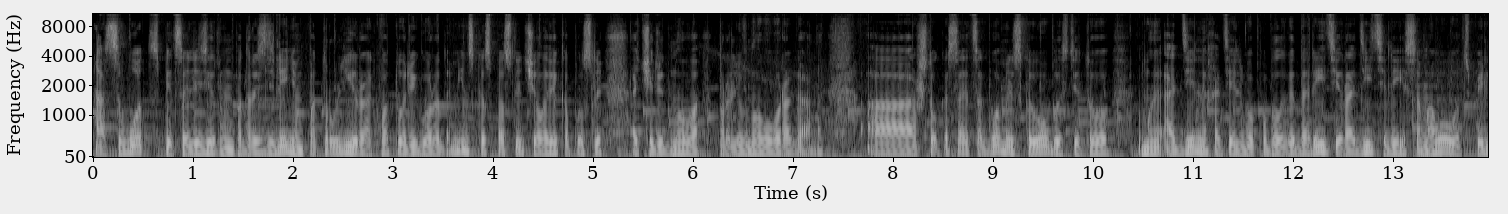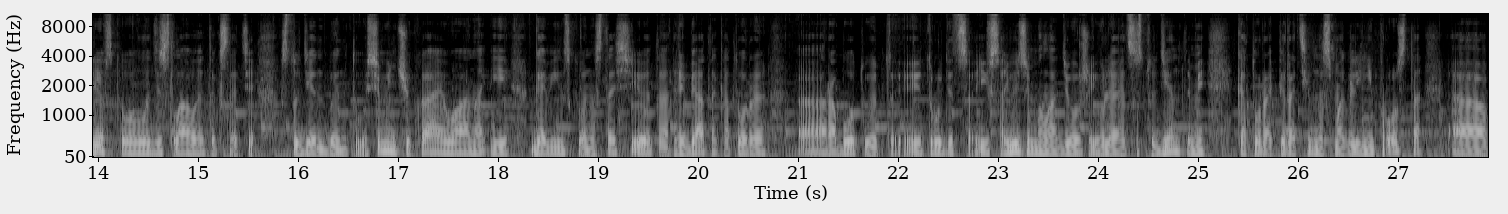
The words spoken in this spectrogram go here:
а свод специализированным подразделением, патрулируя акватории города Минска, спасли человека после очередного проливного урагана. А что касается Гомельской области, то мы отдельно хотели бы поблагодарить и родителей, и самого вот Спилевского Владислава, это, кстати, студент БНТУ, Семенчука Ивана и Гавинскую Анастасию. Это ребята, которые э, работают и трудятся и в Союзе молодежи, являются студентами, которые оперативно смогли не просто э,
